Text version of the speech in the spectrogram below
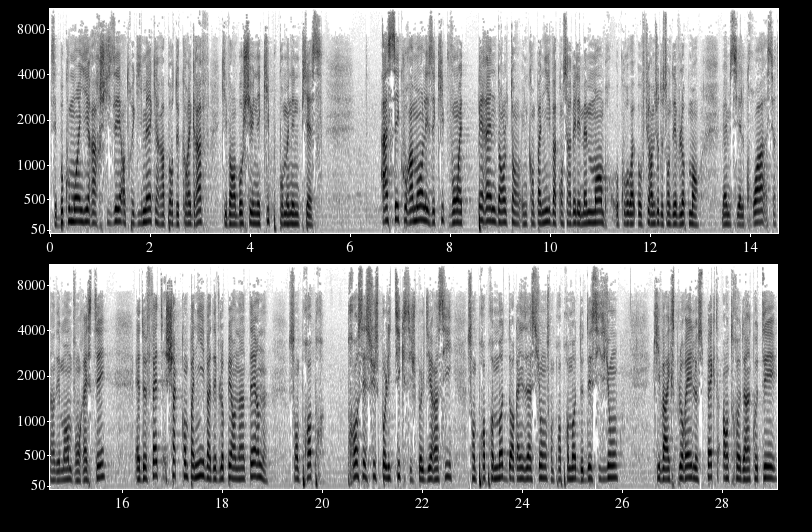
C'est beaucoup moins hiérarchisé, entre guillemets, qu'un rapport de chorégraphe qui va embaucher une équipe pour mener une pièce. Assez couramment, les équipes vont être pérenne dans le temps. Une compagnie va conserver les mêmes membres au, au fur et à mesure de son développement. Même si elle croît, certains des membres vont rester. Et de fait, chaque compagnie va développer en interne son propre processus politique, si je peux le dire ainsi, son propre mode d'organisation, son propre mode de décision, qui va explorer le spectre entre, d'un côté,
